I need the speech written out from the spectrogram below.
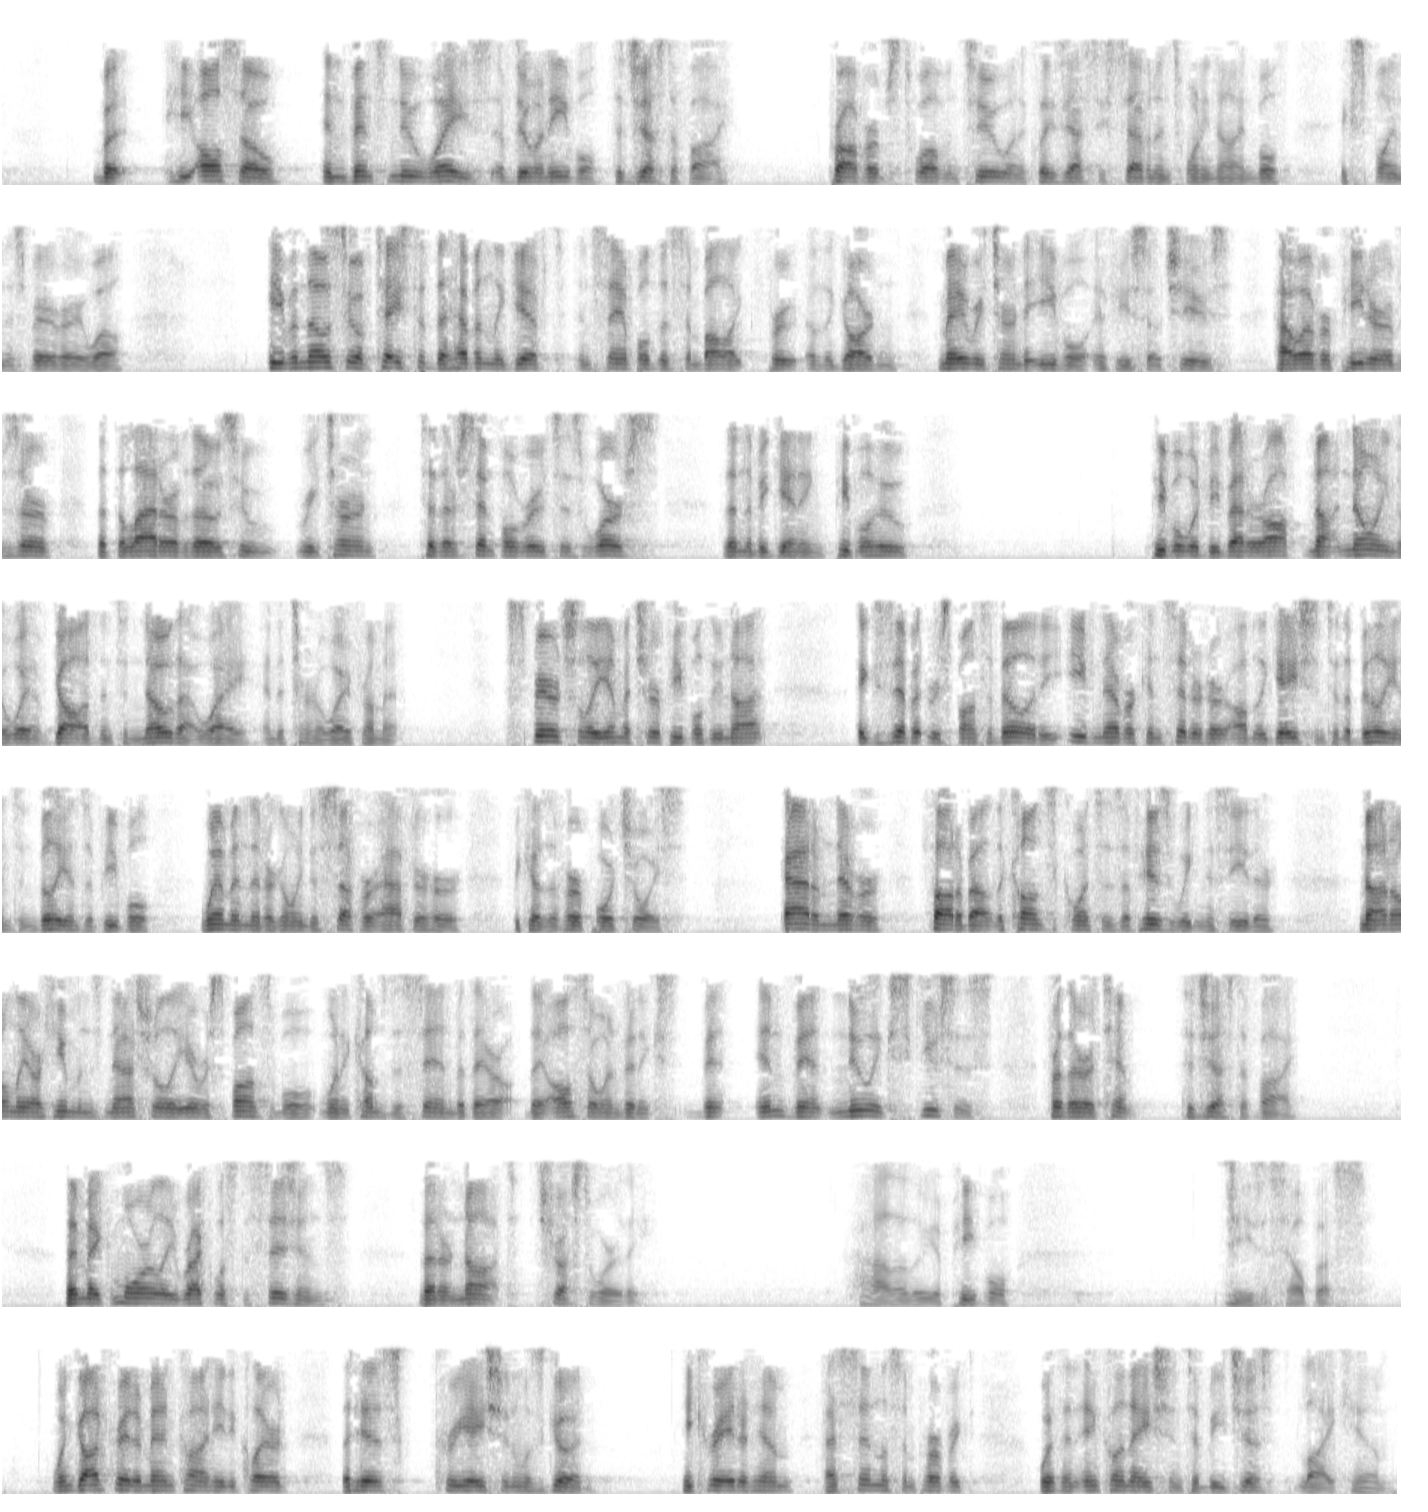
but he also invents new ways of doing evil to justify. Proverbs 12 and 2 and Ecclesiastes 7 and 29 both explain this very, very well. Even those who have tasted the heavenly gift and sampled the symbolic fruit of the garden may return to evil if you so choose. However, Peter observed that the latter of those who return to their sinful roots is worse than the beginning. People who people would be better off not knowing the way of God than to know that way and to turn away from it. Spiritually immature people do not exhibit responsibility. Eve never considered her obligation to the billions and billions of people, women that are going to suffer after her because of her poor choice. Adam never thought about the consequences of his weakness either. Not only are humans naturally irresponsible when it comes to sin, but they, are, they also invent, invent new excuses for their attempt to justify. They make morally reckless decisions that are not trustworthy. Hallelujah. People, Jesus, help us. When God created mankind, He declared that His creation was good. He created him as sinless and perfect with an inclination to be just like Him.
